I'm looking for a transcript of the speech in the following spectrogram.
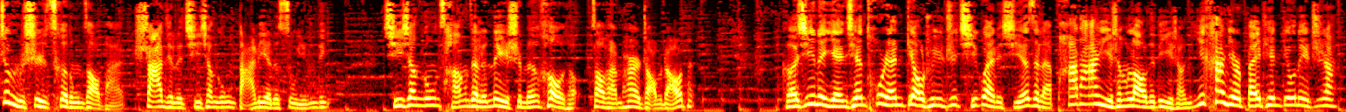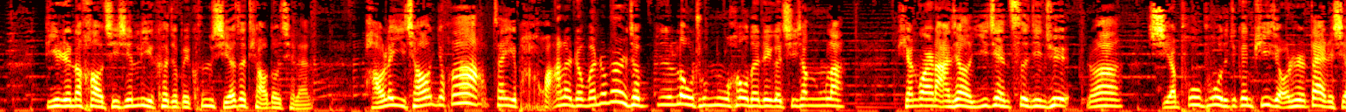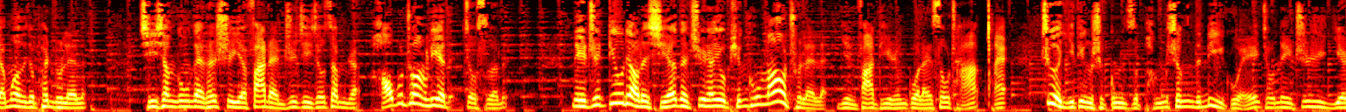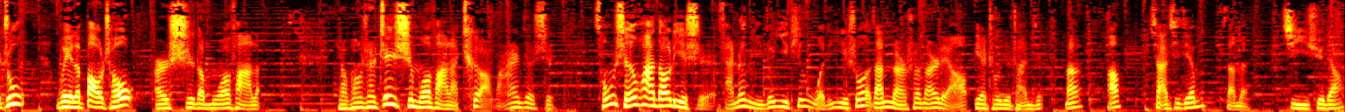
正式策动造反，杀进了齐襄公打猎的宿营地。齐襄公藏在了内室门后头，造反派找不着他。可惜呢，眼前突然掉出一只奇怪的鞋子来，啪嗒一声落在地上，一看就是白天丢那只啊！敌人的好奇心立刻就被空鞋子挑逗起来了。跑来一瞧，哟呵，再一趴哗了，这闻着味儿就露出幕后的这个齐襄公了。天官大将一剑刺进去，是吧？血噗噗的，就跟啤酒似的，带着血沫子就喷出来了。齐襄公在他事业发展之际，就这么着毫不壮烈的就死了。那只丢掉的鞋子居然又凭空捞出来了，引发敌人过来搜查。哎，这一定是公子彭生的厉鬼，就那只野猪为了报仇而施的魔法了。小鹏说：“真施魔法了，这玩意儿就是从神话到历史，反正你就一听我就一说，咱们哪儿说哪儿了，别出去传去啊！好，下期节目咱们继续聊。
